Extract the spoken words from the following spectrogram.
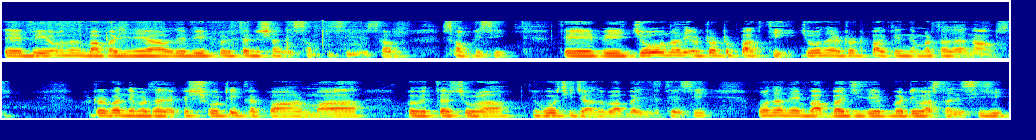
ਤੇ ਵੀ ਉਹਨਾਂ ਬਾਬਾ ਜੀ ਨੇ ਆਪਦੇ ਵੀ ਪਵਿੱਤਰ ਨਿਸ਼ਾਨੀ ਸੌਂਪੀ ਸੀ, ਸਭ ਸੌਂਪੀ ਸੀ। ਤੇ ਵੀ ਜੋ ਉਹਨਾਂ ਦੀ ਅਟੁੱਟ ਭਗਤੀ, ਜੋ ਉਹਨਾਂ ਦੀ ਅਟੁੱਟ ਭਗਤੀ ਨਿਮਰਤਾ ਦਾ ਨਾਮ ਸੀ। ਅਟੁੱਟ ਭਗਤ ਨਿਮਰਤਾ ਦਾ ਇੱਕ ਛੋਟੀ ਕਿਰਪਾਨ, ਮਾਲਾ, ਪਵਿੱਤਰ ਚੂੜਾ ਤੇ ਹੋਰ ਚੀਜ਼ਾਂ ਨੂੰ ਬਾਬਾ ਜੀ ਨੇ ਦਿੱਤੇ ਸੀ। ਉਹਨਾਂ ਨੇ ਬਾਬਾ ਜੀ ਦੇ ਵੱਡੀ ਵਾਸਤਾ ਦੀ ਸੀ ਜੀ।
